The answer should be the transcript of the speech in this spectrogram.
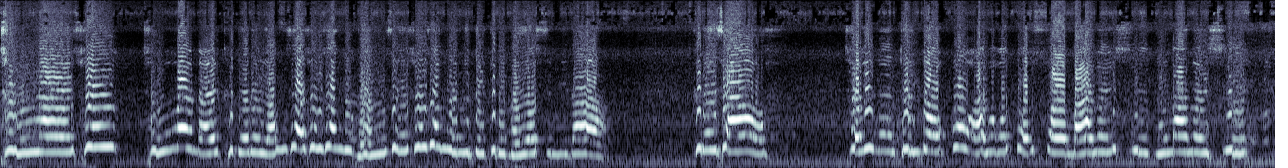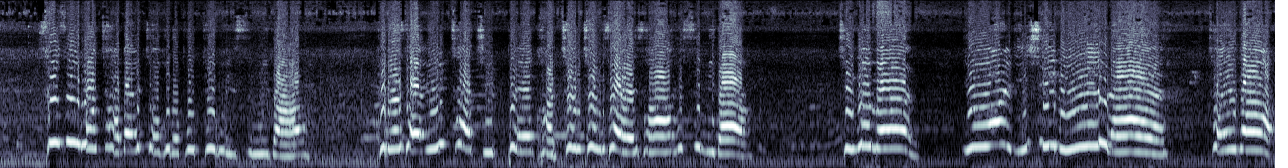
정말 소, 정말 말 그대로 영사 소상공, 영세 소상공인들끼리 모였습니다. 그래서 저희는 돈도 없고 아무것도 없어 만 원씩, 이만 원씩 스스로 자발적으로 보태고 있습니다. 그래서 1차 집회 과천청사에서 했습니다. 지금은 6월 22일 날 저희가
